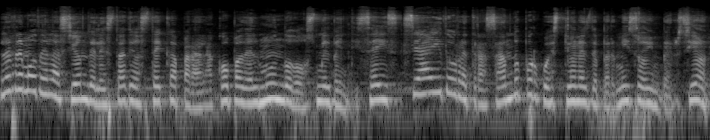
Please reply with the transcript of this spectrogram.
La remodelación del Estadio Azteca para la Copa del Mundo 2026 se ha ido retrasando por cuestiones de permiso e inversión,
